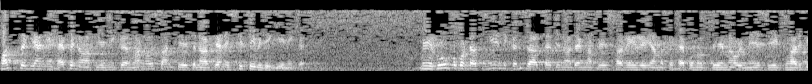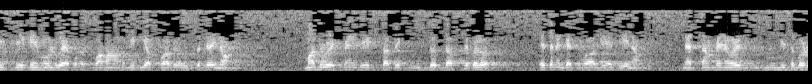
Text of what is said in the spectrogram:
පස්ස කියන්නේ හැපෙනවා කියන එක මනෝ සංචේතන කියන්නේ සිටිවිලි කියන එක. මේ රූප කොටස් මේනික නිසා ඇතිවෙනවා දැන් අපේ ශරීරයේ යමක හැපුණොත් එහෙම ওই මේසේක හරි පිටියකේම ඔළුව හැපුණොත් වහාම ගෙඩියක් වගේ උස්සට එනවා. මధుරෙක් වෙන දෙයක් සතෙක් උද්දොත් දැස්ස කළොත් එතන ගැට වාගේ තියෙනවා. නැත්තම් වෙන ඔය විසබර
